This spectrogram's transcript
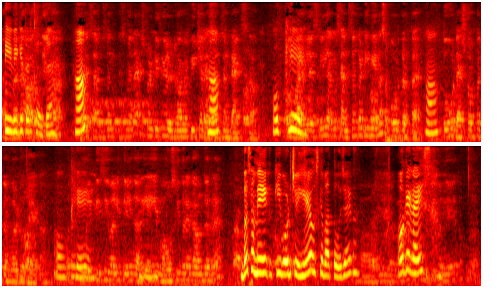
टीवी की तरह चलता है। हाँ? सैमसंग इसमें ना S23 अल्ट्रा में फीचर है। सैमसंग टैक्स का। ओके अगर सैमसंग का टीवी है ना सपोर्ट करता है हाँ। तो वो डेस्कटॉप पे कन्वर्ट हो जाएगा। ओके पीसी वाली फीलिंग आ रही है ये माउस की तरह काम कर रहा है। बस हमें एक कीबोर्ड चाहिए उसके बाद तो हो जाएगा। ओके गाइस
